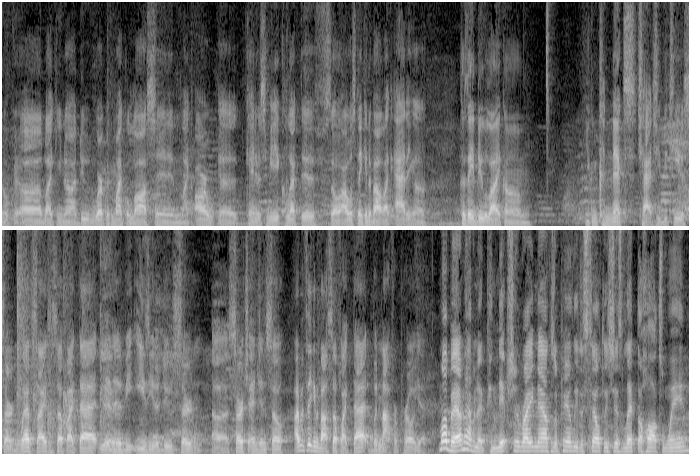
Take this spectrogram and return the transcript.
Okay. Uh, like you know, I do work with Michael Lawson and like our uh, cannabis media collective. So I was thinking about like adding a, because they do like um, you can connect ChatGPT to certain websites and stuff like that, Yeah. and it'd be easy to do certain uh, search engines. So I've been thinking about stuff like that, but not for pro yet. My bad, I'm having a conniption right now because apparently the Celtics just let the Hawks win.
